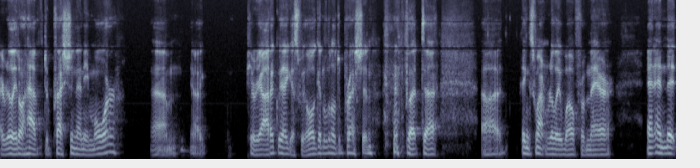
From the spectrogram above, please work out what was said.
I really don't have depression anymore. Um, you know, periodically, I guess we all get a little depression, but uh, uh, things went really well from there. And and that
